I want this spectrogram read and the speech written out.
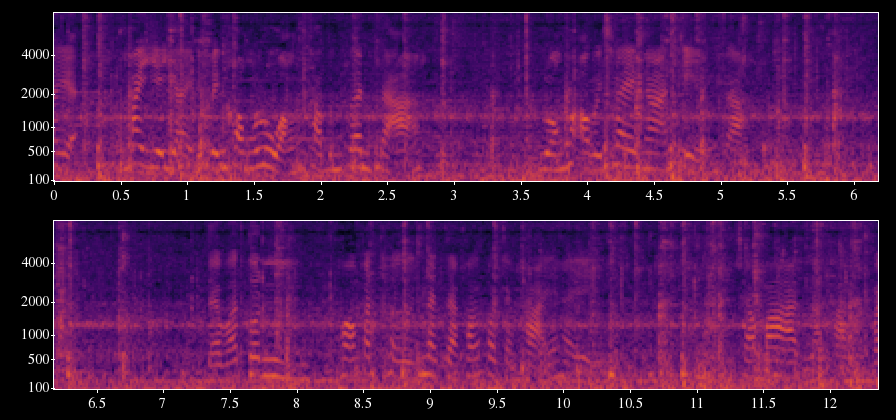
ไว้อะไม่ใหญ่ๆเป็นของหลวงค่ะเพื่อนๆจ๋าหลวงเขาเอาไปใช้งานเองจ้ะแต่ว่าต้นเพาะกระเทิงนะจ๊ะเขาก็จะขายให้ชาวบ้านนะคะ ไป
